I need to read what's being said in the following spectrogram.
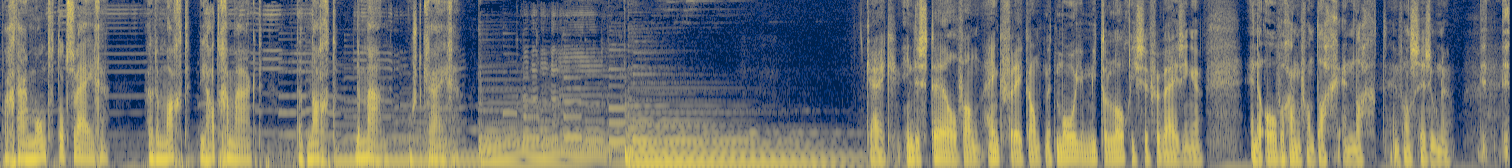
bracht haar mond tot zwijgen, uit de macht die had gemaakt dat nacht de maan moest krijgen. Kijk, in de stijl van Henk Vreekamp met mooie mythologische verwijzingen... en de overgang van dag en nacht en van seizoenen. Dit, dit,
